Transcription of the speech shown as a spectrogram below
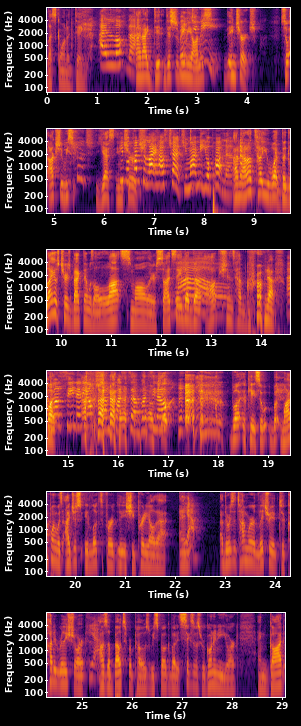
Let's go on a date." I love that. and I did. This should Where be me did you honest. meet? In church. So actually, we church? yes in People church. come to Lighthouse Church. You might meet your partner. and I'll tell you what, the Lighthouse Church back then was a lot smaller. So I'd say that the Wow. options have grown now. I'm not seeing any options, Pastor, but you know. but okay, so but my point was, I just it looked for is she pretty all that and. Yeah. There was a time where literally to cut it really short, Yeah. I was about to propose. We spoke about it. Six of us were going to New York, and God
